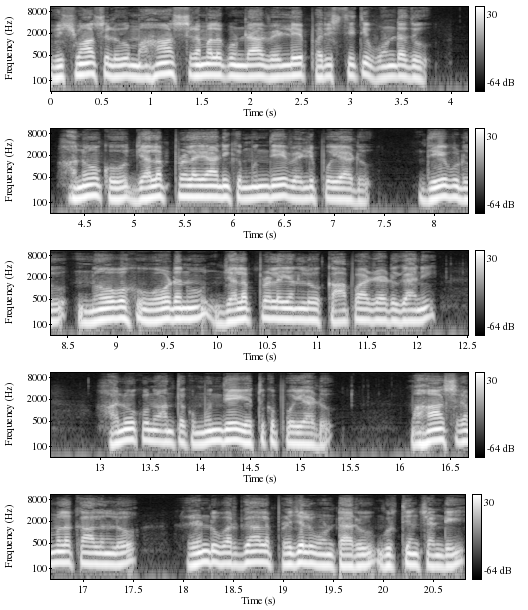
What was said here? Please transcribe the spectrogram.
విశ్వాసులు మహాశ్రమల గుండా వెళ్ళే పరిస్థితి ఉండదు. హనోకు జలప్రళయానికి ముందే వెళ్ళిపోయాడు. దేవుడు నోవహు ఓడను జలప్రళయంలో కాపాడాడు గాని హనూకును అంతకు ముందే ఎత్తుకుపోయాడు. మహాశ్రమల కాలంలో రెండు వర్గాల ప్రజలు ఉంటారు గుర్తించండి.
